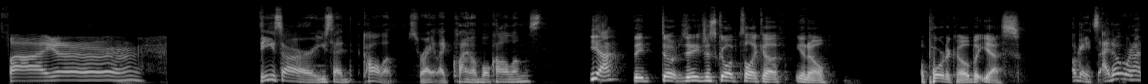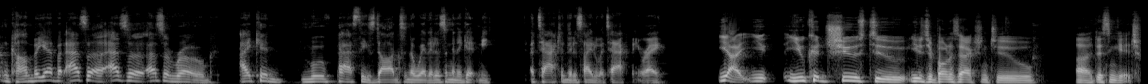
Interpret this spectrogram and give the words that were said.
fire. These are, you said columns, right? Like climbable columns. Yeah, they don't. They just go up to like a you know a portico, but yes. Okay, so I know we're not in combat yet, but as a as a as a rogue, I can move past these dogs in a way that isn't going to get me attacked if they decide to attack me, right? Yeah, you you could choose to use your bonus action to uh, disengage.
